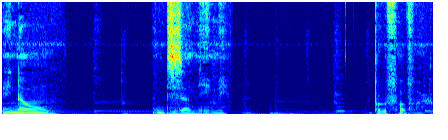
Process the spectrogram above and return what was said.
E não desanime, por favor.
